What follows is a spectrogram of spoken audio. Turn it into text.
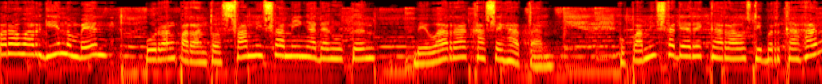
parawargi nemben kurang parantos sami-sami ngadangguken bewara kasehatan. Upami saderek ngaraos diberkahan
